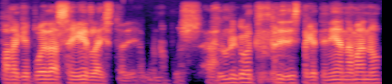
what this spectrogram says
para que pueda seguir la historia. Bueno, pues al único periodista que tenían a mano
